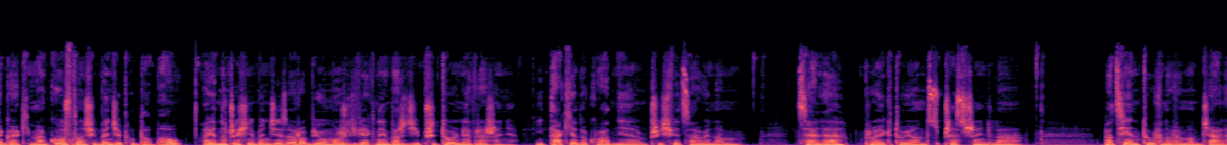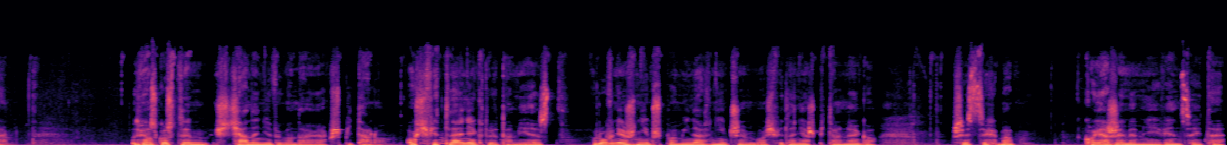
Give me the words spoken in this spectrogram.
tego, jaki ma gust, on się będzie podobał, a jednocześnie będzie robił możliwie jak najbardziej przytulne wrażenie. I takie dokładnie przyświecały nam cele, projektując przestrzeń dla pacjentów w nowym oddziale. W związku z tym ściany nie wyglądają jak w szpitalu. Oświetlenie, które tam jest, również nie przypomina w niczym oświetlenia szpitalnego. Wszyscy chyba kojarzymy mniej więcej te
